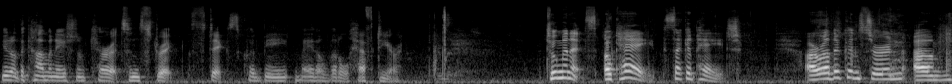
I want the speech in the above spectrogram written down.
you know, the combination of carrots and sticks could be made a little heftier. Two minutes. Two minutes. Okay, second page. Our other concern, um,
